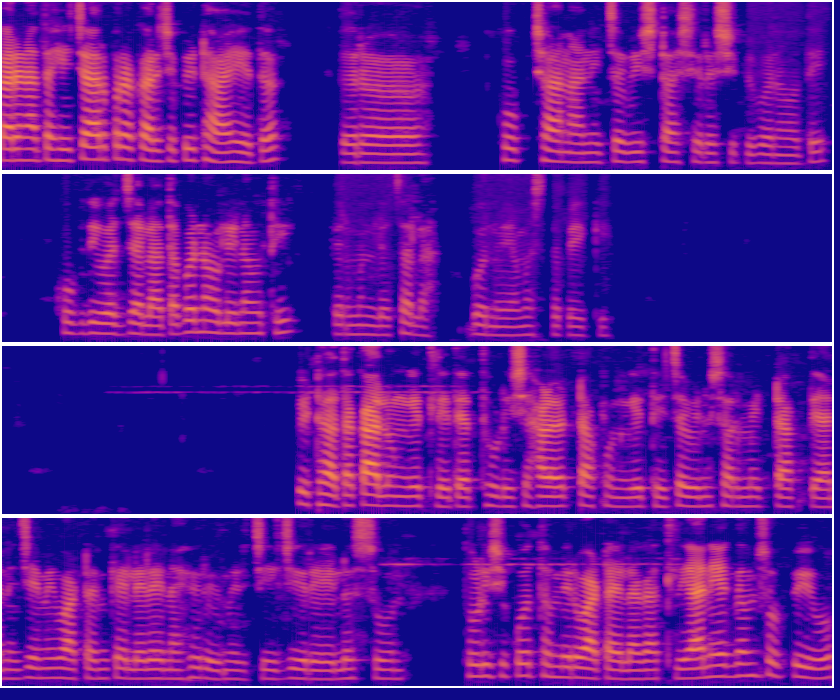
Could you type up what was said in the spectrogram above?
कारण आता हे चार प्रकारचे पिठं आहेत तर खूप छान आणि चविष्ट अशी रेसिपी बनवते. खूप दिवस झाला आता बनवली नव्हती तर म्हणलं चला बनवूया मस्तपैकी. पिठं आता कालून घेतले त्यात थोडीशी हळद टाकून घेते चवीनुसार मीठ टाकते आणि जे मी वाटण केलेलं आहे ना हिरवी मिरची जिरे लसूण थोडीशी कोथिंबीर वाटायला घातली आणि एकदम सोपी हो.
